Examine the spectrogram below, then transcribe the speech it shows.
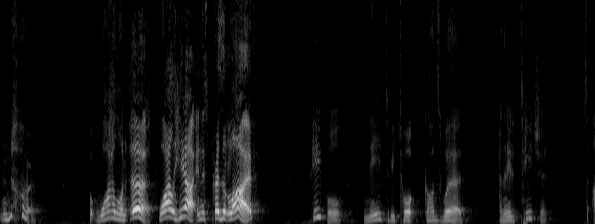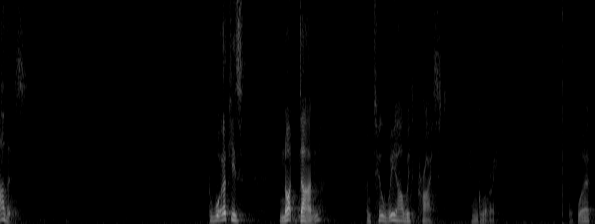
No. But while on earth, while here in this present life, people need to be taught God's word and they need to teach it to others. The work is not done until we are with Christ in glory. The work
